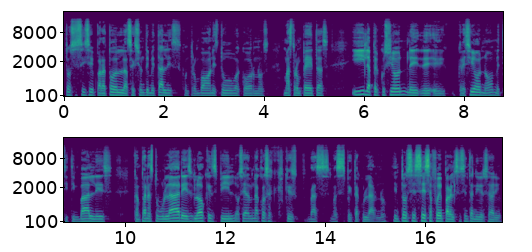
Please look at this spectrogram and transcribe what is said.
Entonces hice para toda la sección de metales, con trombones, tuba, cornos, más trompetas. Y la percusión le, eh, creció, ¿no? Metí timbales, campanas tubulares, glockenspiel, o sea, una cosa que, es más, más espectacular, ¿no? Entonces esa fue para el 60 aniversario.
